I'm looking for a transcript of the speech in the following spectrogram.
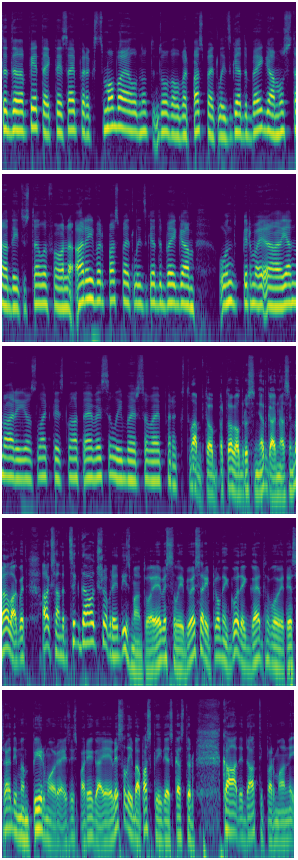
Tad uh, pieteiktais iParaksts mobile, nu, to vēl var paspēt līdz gada beigām, uzstādīt uz telefona arī var paspēt līdz gada beigām, un 1. janvārī jau slēgties klāt e-veselībai ar savu e-parakstu. Labi, to, par to vēl druskuņi atgādināsim vēlāk, bet, Aleksandra, cik daudz šobrīd izmanto e-veselību? Jo es arī pilnīgi godīgi gatavojoties raidījumam pirmo reizi vispār iegāju e-veselībā, paskatīties, kas tur, kādi dati par mani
